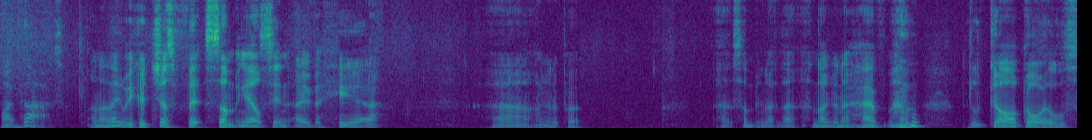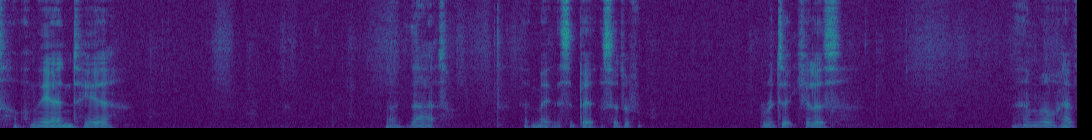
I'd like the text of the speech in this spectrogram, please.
Like that. And I think we could just fit something else in over here. Uh, I'm going to put uh, something like that. And I'm going to have little gargoyles on the end here. Like that make this a bit sort of ridiculous. And we'll have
